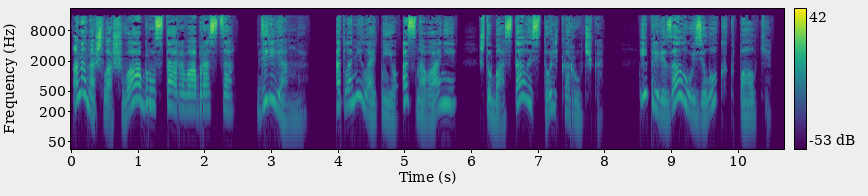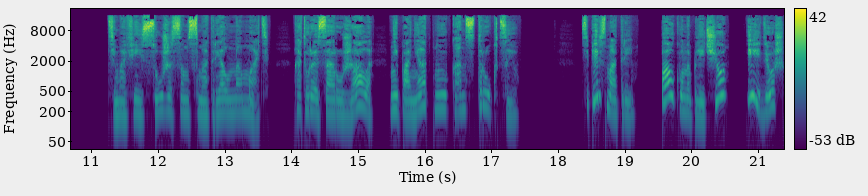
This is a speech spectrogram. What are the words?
Она нашла швабру старого образца, деревянную, отломила от нее основание, чтобы осталась только ручка, и привязала узелок к палке. Тимофей с ужасом смотрел на мать, которая сооружала непонятную конструкцию. «Теперь смотри, палку на плечо и идешь».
